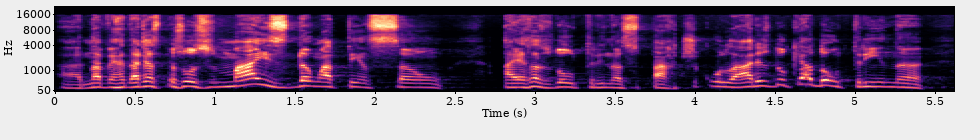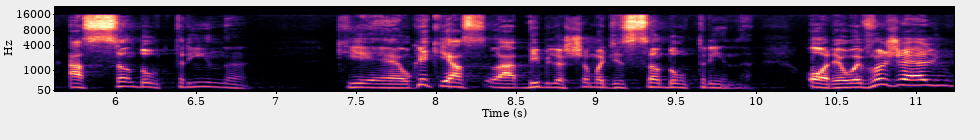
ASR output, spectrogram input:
ah, na verdade, as pessoas mais dão atenção a essas doutrinas particulares do que a doutrina, a sã doutrina, que é o que, que a, a Bíblia chama de sã doutrina? Ora, é o Evangelho,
